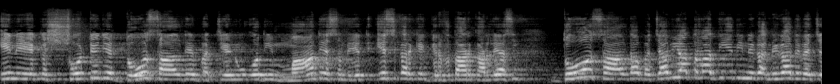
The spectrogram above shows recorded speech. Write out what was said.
ਇਹਨੇ ਇੱਕ ਛੋਟੇ ਜਿਹੇ 2 ਸਾਲ ਦੇ ਬੱਚੇ ਨੂੰ ਉਹਦੀ ਮਾਂ ਦੇ ਸਮੇਤ ਇਸ ਕਰਕੇ ਗ੍ਰਿਫਤਾਰ ਕਰ ਲਿਆ ਸੀ। 2 ਸਾਲ ਦਾ ਬੱਚਾ ਵੀ ਅੱਤਵਾਦੀ ਇਹਦੀ ਨਿਗਾਹ ਦੇ ਵਿੱਚ।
